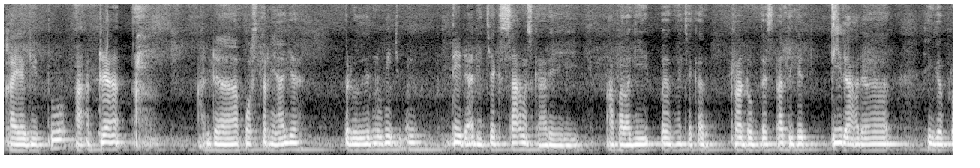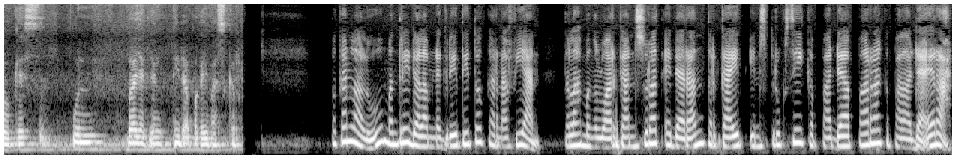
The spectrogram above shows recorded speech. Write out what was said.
kayak gitu ada ada posternya aja. Peduli lindungi cuman tidak dicek sama sekali. Apalagi pengecekan random tes antigen tidak ada hingga prokes pun banyak yang tidak pakai masker Pekan lalu, Menteri Dalam Negeri Tito Karnavian telah mengeluarkan surat edaran terkait instruksi kepada para kepala daerah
